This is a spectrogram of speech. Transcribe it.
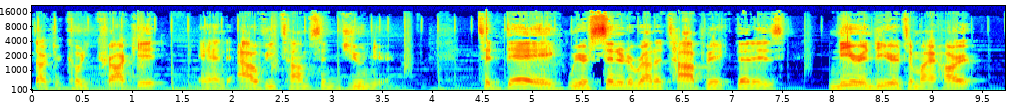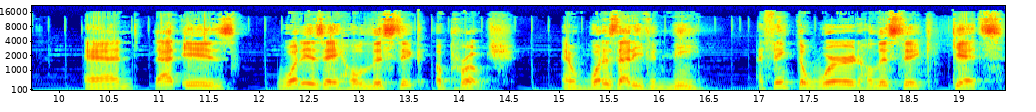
Dr. Cody Crockett and Alvey Thompson Jr. Today, we are centered around a topic that is near and dear to my heart, and that is what is a holistic approach? And what does that even mean? I think the word holistic gets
